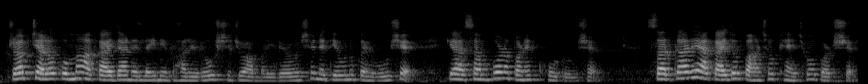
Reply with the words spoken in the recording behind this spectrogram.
ટ્રક ચાલકોમાં આ કાયદાને લઈને ભારે રોષ જોવા મળી રહ્યો છે અને તેઓનું કહેવું છે કે આ સંપૂર્ણપણે ખોટું છે. સરકારે આ કાયદો પાછો ખેંચવો પડશે.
